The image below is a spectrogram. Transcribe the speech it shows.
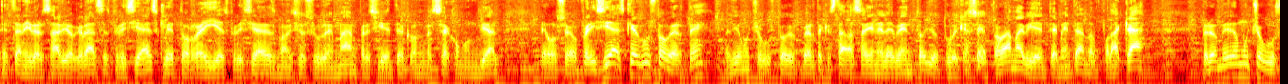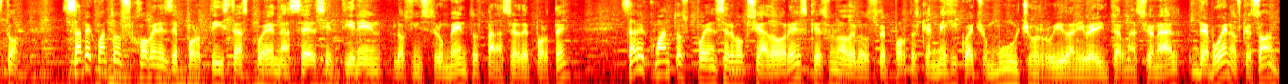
este aniversario. Gracias. Felicidades, Cleto Reyes. Felicidades, Mauricio Suleiman, presidente del Consejo Mundial de Boxeo. Felicidades, qué gusto verte. Me dio mucho gusto verte que estabas ahí en el evento. Yo tuve que hacer el programa, evidentemente, ando por acá, pero me dio mucho gusto. ¿Sabe cuántos jóvenes deportistas pueden hacer si tienen los instrumentos para hacer deporte? ¿Sabe cuántos pueden ser boxeadores? Que es uno de los deportes que en México ha hecho mucho ruido a nivel internacional, de buenos que son.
